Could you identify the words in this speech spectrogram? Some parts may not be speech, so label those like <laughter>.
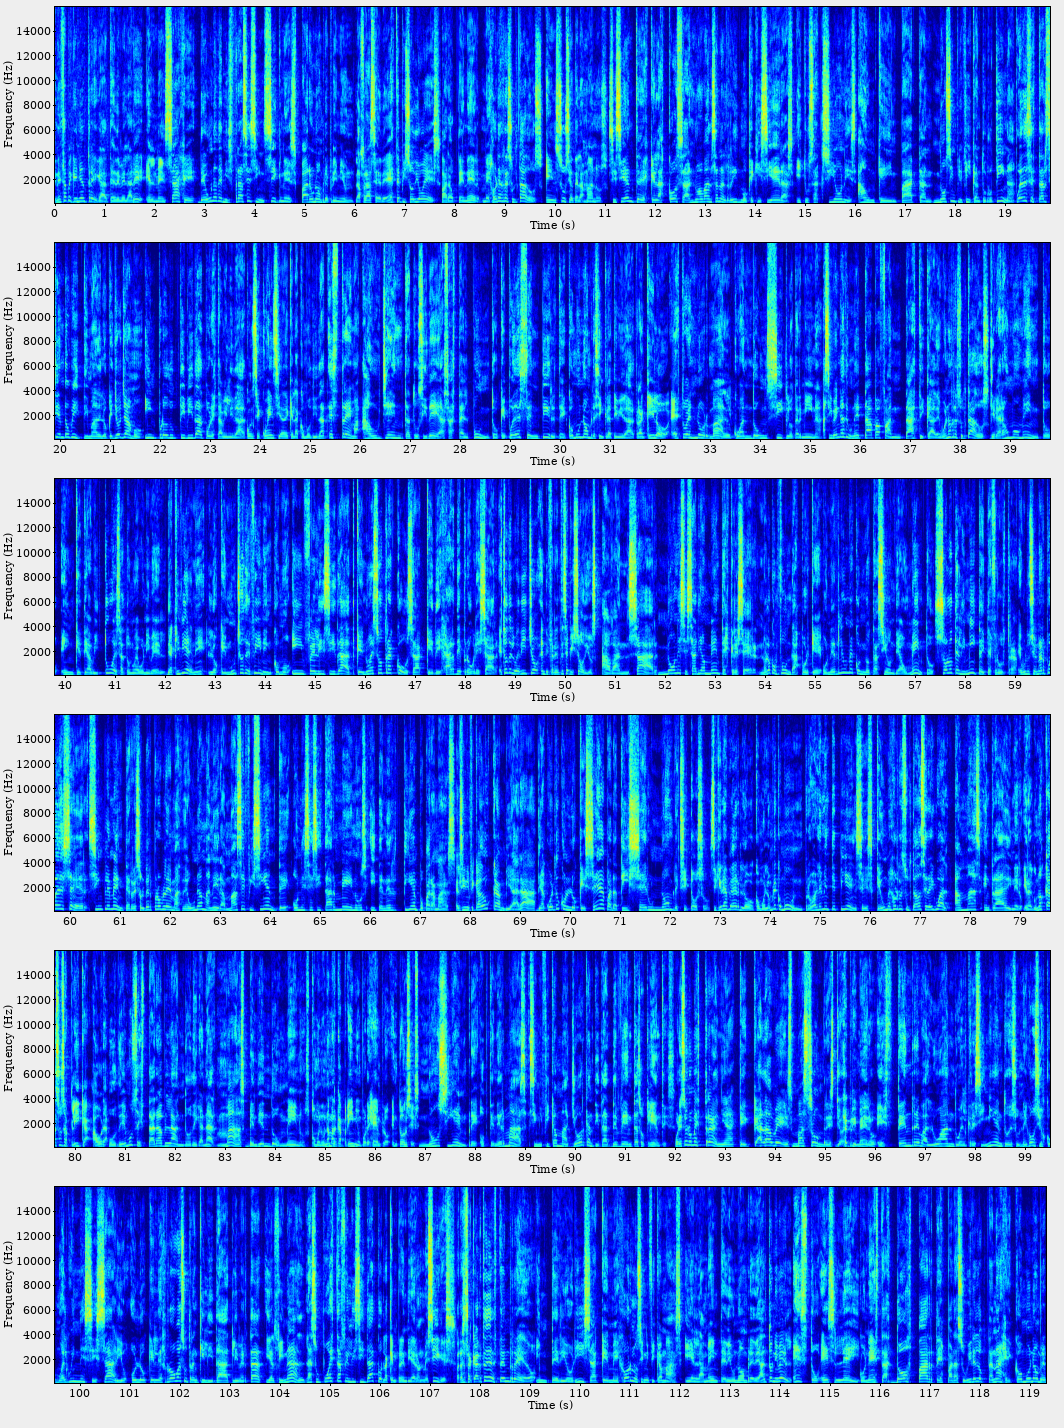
En esta pequeña entrega te develaré el mensaje de una de mis frases insignes para un hombre premium. La frase de este episodio es, para obtener mejores resultados, ensúciate las manos. Si sientes que las cosas no avanzan al ritmo que quisieras y tus acciones, aunque impactan, no simplifican tu rutina, puedes estar siendo víctima de lo que yo llamo improductividad por estabilidad, consecuencia de que la comodidad extrema ahuyenta tus ideas hasta el punto que puedes sentir como un hombre sin creatividad. Tranquilo, esto es normal cuando un ciclo termina. Así vengas de una etapa fantástica de buenos resultados, llegará un momento en que te habitúes a tu nuevo nivel. De aquí viene lo que muchos definen como infelicidad, que no es otra cosa que dejar de progresar. Esto te lo he dicho en diferentes episodios. Avanzar no necesariamente es crecer. No lo confundas porque ponerle una connotación de aumento solo te limita y te frustra. Evolucionar puede ser simplemente resolver problemas de una manera más eficiente o necesitar menos y tener tiempo para más. El significado cambiará de acuerdo con lo que sea para ti ser un hombre exitoso. Si quieres verlo como el hombre común, probablemente pienses que un mejor resultado será igual a más entrada de dinero. Y en algunos casos aplica. Ahora, podemos estar hablando de ganar más vendiendo menos, como en una marca premium, por ejemplo. Entonces, no siempre obtener más significa mayor cantidad de ventas o clientes. Por eso no me extraña que cada vez más hombres, yo de primero, estén revaluando el crecimiento de sus negocios como algo innecesario o lo que les roba su tranquilidad, libertad y al final la supuesta felicidad por la que emprendieron. ¿Me sigues? Para sacarte de este enredo, interioriza que mejor no significa más y en la mente de un hombre de alto nivel, esto es ley. Con estas dos partes para subir el octanaje como un hombre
